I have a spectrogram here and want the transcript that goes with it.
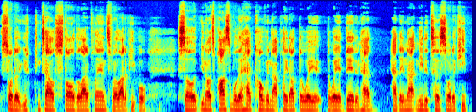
sort of you can tell stalled a lot of plans for a lot of people. So you know it's possible that had COVID not played out the way it, the way it did, and had had they not needed to sort of keep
